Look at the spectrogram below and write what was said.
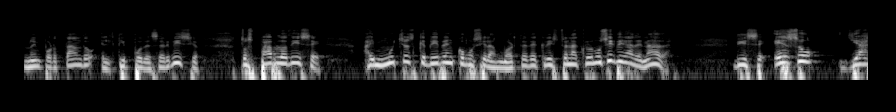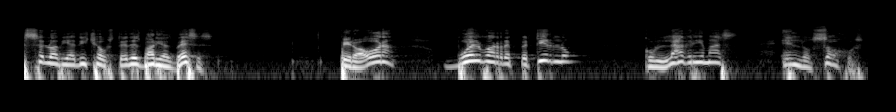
no importando el tipo de servicio. Entonces Pablo dice, hay muchos que viven como si la muerte de Cristo en la cruz no sirviera de nada. Dice, eso ya se lo había dicho a ustedes varias veces, pero ahora vuelvo a repetirlo con lágrimas en los ojos.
